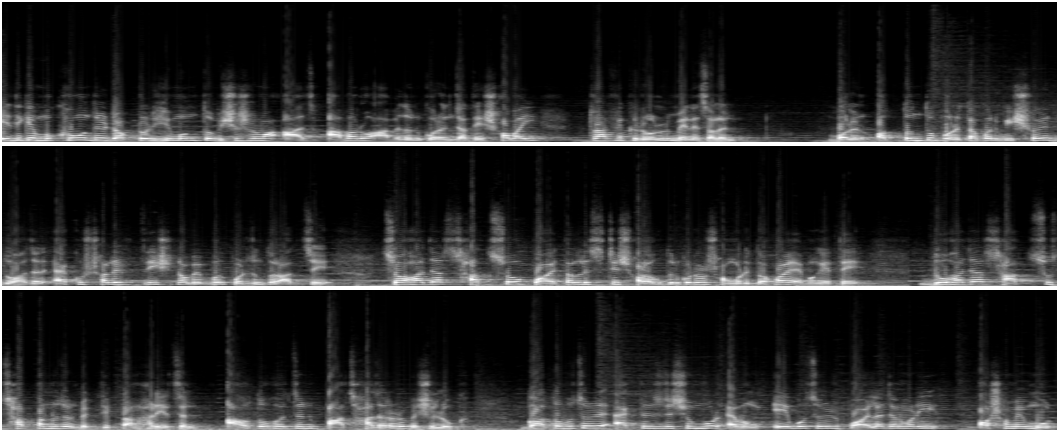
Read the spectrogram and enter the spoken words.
এদিকে মুখ্যমন্ত্রী ডক্টর হিমন্ত বিশ্ব শর্মা আজ আবারও আবেদন করেন যাতে সবাই ট্রাফিক রুল মেনে চলেন। বলেন, অত্যন্ত পরিতাপের বিষয় একুশ সালের ত্রিশ নভেম্বর পর্যন্ত রাজ্যে ছ হাজার সাতশো পঁয়তাল্লিশটি সড়ক দুর্ঘটনা সংঘটিত হয় এবং এতে দু হাজার সাতশো ছাপ্পান্ন জন ব্যক্তি প্রাণ হারিয়েছেন। আহত হয়েছেন পাঁচ হাজারেরও বেশি লোক। গত বছরের একত্রিশ ডিসেম্বর এবং এ বছরের পয়লা জানুয়ারি অসমে মোট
